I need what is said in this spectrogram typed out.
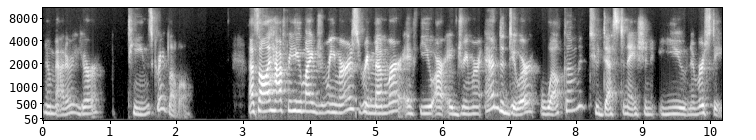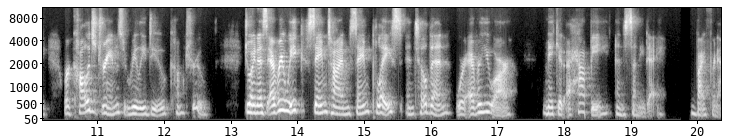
no matter your teen's grade level. That's all I have for you, my dreamers. Remember, if you are a dreamer and a doer, welcome to Destination University, where college dreams really do come true. Join us every week, same time, same place. Until then, wherever you are, make it a happy and sunny day. Bye for now.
